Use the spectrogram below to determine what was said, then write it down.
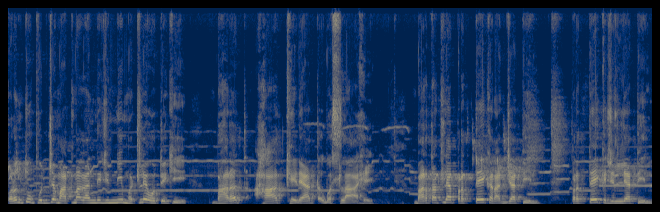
परंतु पूज्य महात्मा गांधीजींनी म्हटले होते की भारत हा खेड्यात वसला आहे. भारतातल्या प्रत्येक राज्यातील प्रत्येक जिल्ह्यातील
